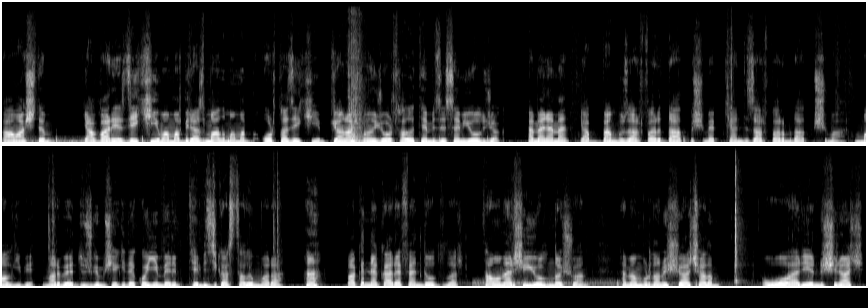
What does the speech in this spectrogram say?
Tamam açtım. Ya var ya zekiyim ama biraz malım ama orta zekiyim. Can açmadan önce ortalığı temizlesem iyi olacak. Hemen hemen. Ya ben bu zarfları dağıtmışım. Hep kendi zarflarımı dağıtmışım ha. Mal gibi. Bunları böyle düzgün bir şekilde koyayım. Benim temizlik hastalığım var ha. Heh. Bakın ne kadar efendi oldular. Tamam her şey yolunda şu an. Hemen buradan ışığı açalım. Oo her yerin ışığını aç.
